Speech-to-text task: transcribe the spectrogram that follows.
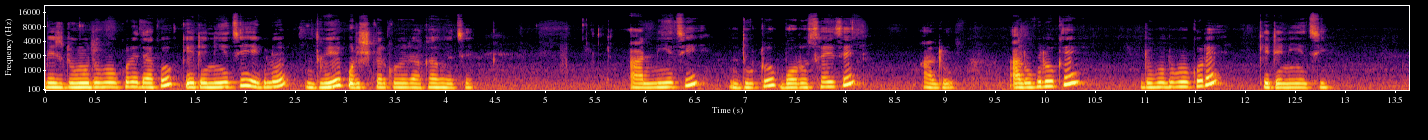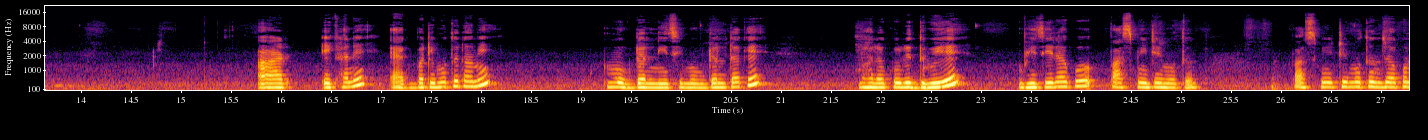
বেশ ডুমো ডুমো করে দেখো কেটে নিয়েছি, এগুলো ধুয়ে পরিষ্কার করে রাখা হয়েছে। আর নিয়েছি দুটো বড় সাইজের আলু। আলুগুলোকে ডুমো ডুমো করে কেটে নিয়েছি। আর এখানে এক বাটি মতন আমি মুগ ডাল নিয়েছি। মুগ ডালটাকে ভালো করে ধুয়ে ভিজিয়ে রাখব পাঁচ মিনিটের মতন। পাঁচ মিনিটের মতন যখন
